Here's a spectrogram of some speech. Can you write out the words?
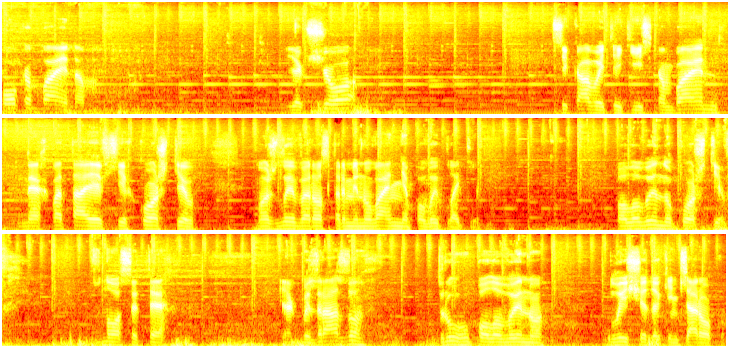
По комбайнам. Якщо цікавить якийсь комбайн, не вистачає всіх коштів, можливе розтермінування по виплаті половину коштів вносите якби зразу, другу половину ближче до кінця року.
